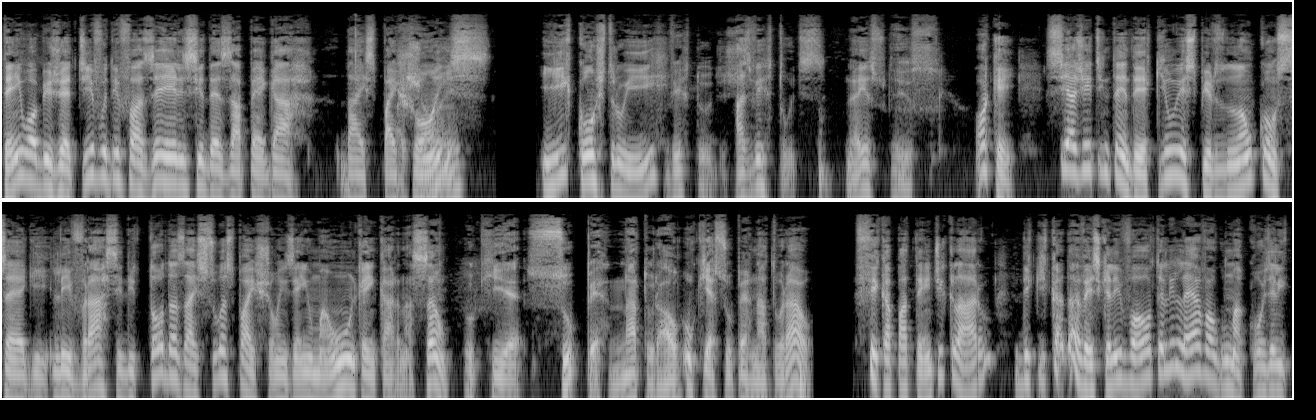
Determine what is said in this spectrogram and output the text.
tem o objetivo de fazer ele se desapegar das paixões, Paixões. e construir Virtudes. as virtudes. Não é isso? Isso. Ok. Se a gente entender que um espírito não consegue livrar-se de todas as suas paixões em uma única encarnação, O que é supernatural. o que é supernatural, fica patente e claro de que cada vez que ele volta, ele leva alguma coisa, ele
